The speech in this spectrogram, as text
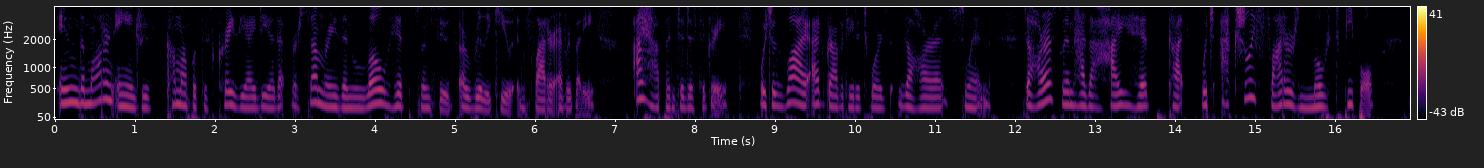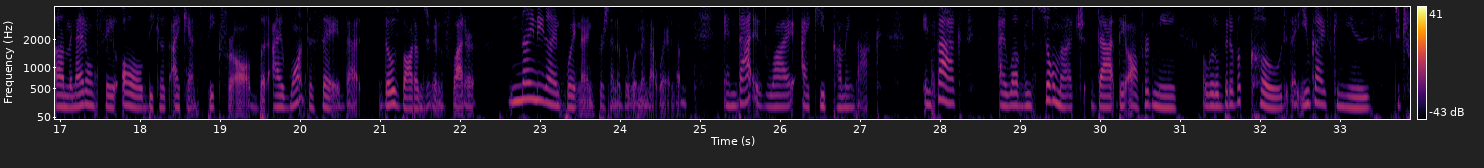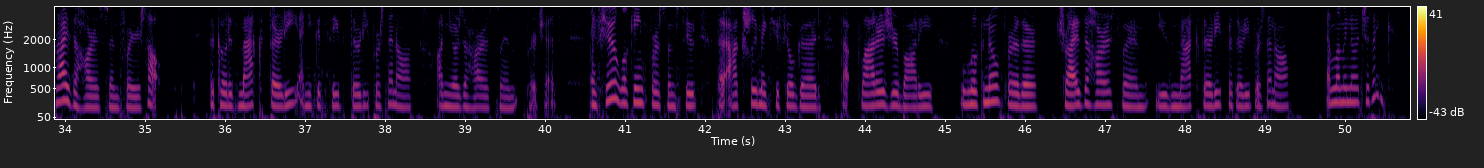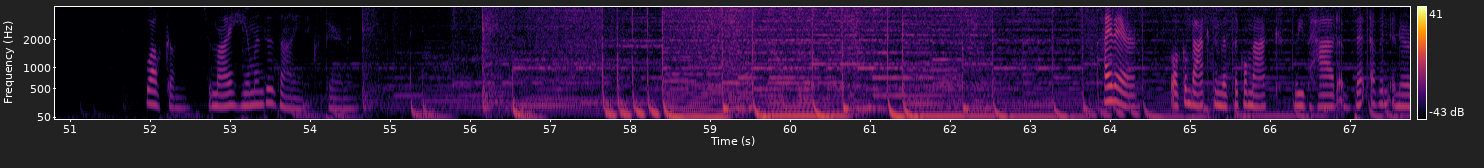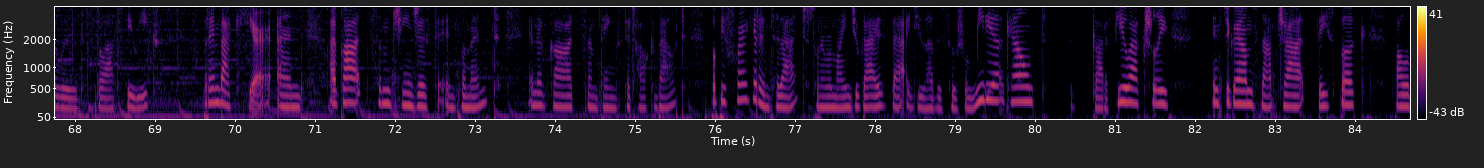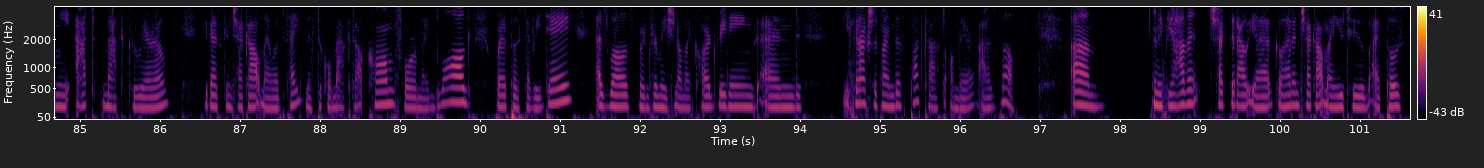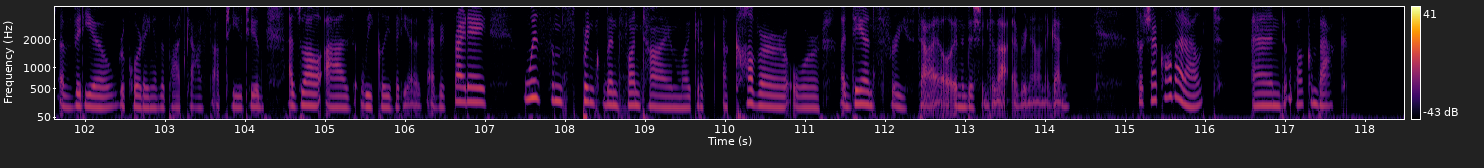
In the modern age, we've come up with this crazy idea that for some reason low hip swimsuits are really cute and flatter everybody. I happen to disagree, which is why I've gravitated towards Zahara Swim. Zahara Swim has a high hip cut, which actually flatters most people. Um, and I don't say all because I can't speak for all, but I want to say that those bottoms are going to flatter 99.9% of the women that wear them. And that is why I keep coming back. In fact, I love them so much that they offered me a little bit of a code that you guys can use to try Zahara Swim for yourselves. The code is MAC30 and you can save 30% off on your Zahara Swim purchase. If you're looking for a swimsuit that actually makes you feel good, that flatters your body, look no further. Try Zahara Swim, use MAC30 for 30% off, and let me know what you think. Welcome to my human design experiment. Hi there. Welcome back to Mystical Mac. We've had a bit of an interlude for the last few weeks, but I'm back here and I've got some changes to implement and I've got some things to talk about. But before I get into that, just want to remind you guys that I do have a social media account. got a few actually. Instagram, Snapchat, Facebook. Follow me at Mac Guerrero. You guys can check out my website, mysticalmac.com, for my blog, where I post every day, as well as for information on my card readings. And you can actually find this podcast on there as well. Um, and if you haven't checked it out yet, go ahead and check out my YouTube. I post a video recording of the podcast up to YouTube, as well as weekly videos every Friday with some sprinkled in fun time, like a, a cover or a dance freestyle, in addition to that, every now and again. So check all that out and welcome back.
